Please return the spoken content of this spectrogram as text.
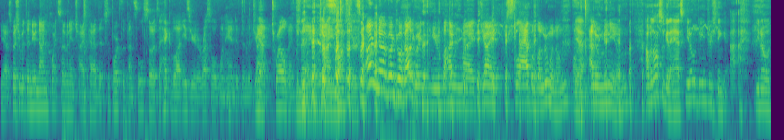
Yeah, especially with the new 9.7 inch iPad that supports the pencil, so it's a heck of a lot easier to wrestle one handed than the giant Yeah. 12 inch thing. giant monster. I'm now going to evaluate you behind my giant slab of aluminum, or Yeah. aluminium. I was also going to ask, you know, it would be interesting, uh, you know,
